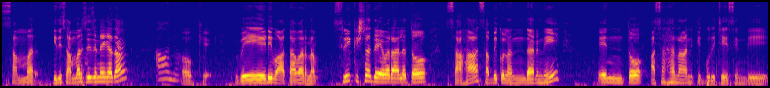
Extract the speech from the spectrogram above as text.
సమ్మర్. ఇది సమ్మర్ సీజనే కదా? అవును. ఓకే. వేడి వాతావరణం. శ్రీకృష్ణదేవరాయలతో సహా సభికులందరినీ ఎంతో అసహనానికి గురి చేసింది.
